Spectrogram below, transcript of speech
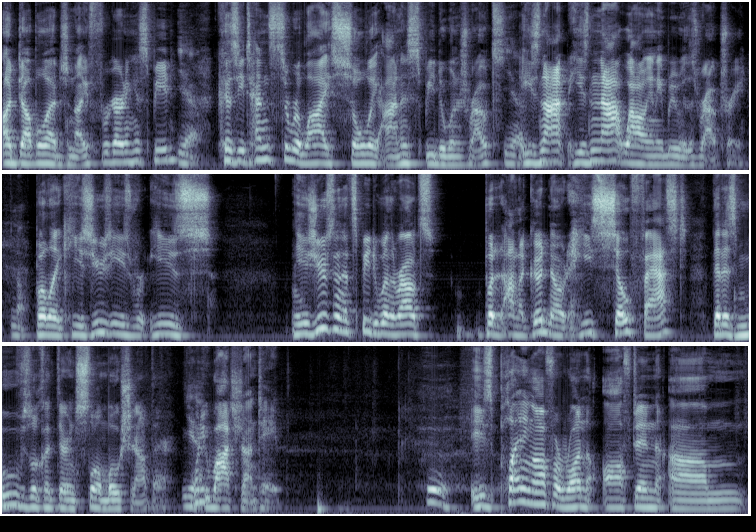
a double edged knife regarding his speed. Yeah. Because he tends to rely solely on his speed to win his routes. Yeah. He's not he's not wowing anybody with his route tree. No. But like he's using he's he's he's using that speed to win the routes. But on a good note, he's so fast that his moves look like they're in slow motion out there Yeah. when you watch it on tape. he's playing off a run often. Um,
